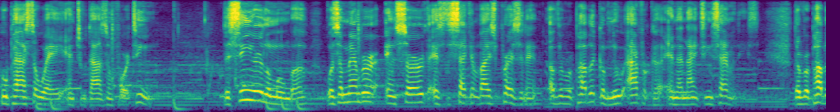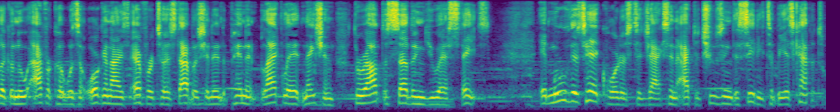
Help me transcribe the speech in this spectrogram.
who passed away in 2014. The senior Lumumba was a member and served as the second vice president of the Republic of New Afrika in the 1970s. The Republic of New Afrika was an organized effort to establish an independent black led nation throughout the southern U.S. states. It moved its headquarters to Jackson after choosing the city to be its capital.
